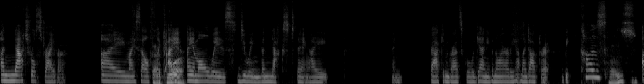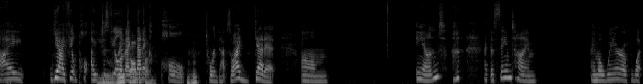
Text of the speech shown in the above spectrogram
a natural striver i myself That like i are. i am always doing the next thing i i'm back in grad school again even though i already have my doctorate because Because I yeah, I feel pull I just feel a reach all the magnetic pull Mhm. toward that. So I get it. Um and at the same time I'm aware of what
